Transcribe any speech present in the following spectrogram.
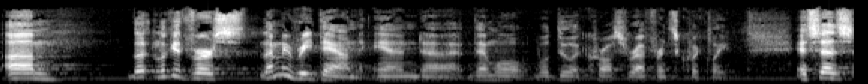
Um, look, look, at verse, let me read down and uh, then we'll, we'll do a cross reference quickly. It says,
